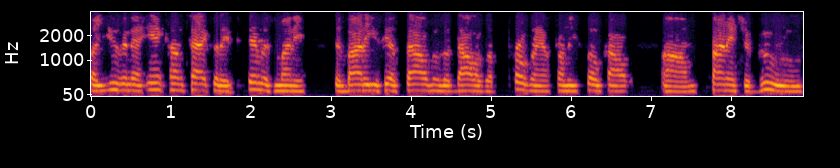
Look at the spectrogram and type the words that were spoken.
or using their income tax or their stimulus money to buy these here thousands of dollars of programs from these so-called um, financial gurus.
